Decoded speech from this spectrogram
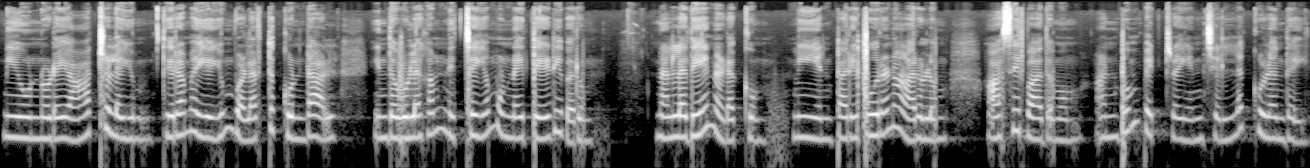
நீ உன்னுடைய ஆற்றலையும் திறமையையும் வளர்த்து கொண்டால் இந்த உலகம் நிச்சயம் உன்னை தேடி வரும். நல்லதே நடக்கும். நீ என் பரிபூரண அருளும் ஆசிர்வாதமும் அன்பும் பெற்ற என் செல்ல குழந்தை.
